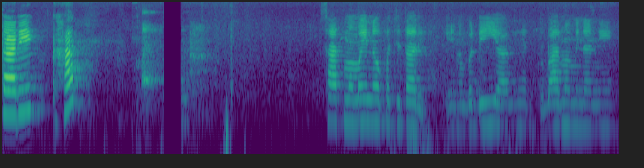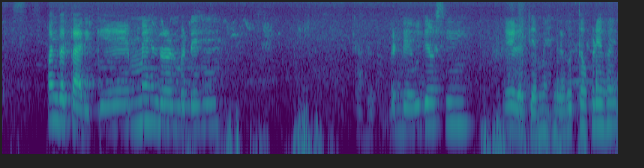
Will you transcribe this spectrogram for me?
તારીખ, સાત સાતમો મહિનો પછી તારીખ. એનો બર્થડે એ આવે તો બારમા મહિનાની પંદર તારીખે મહેન્દ્રનો બર્થડે છે. આપણે બર્થડે ઉજવશી. જોઈ લો ત્યાં મહેન્દ્ર ઉતો પડ્યો હોય.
